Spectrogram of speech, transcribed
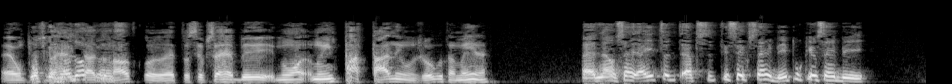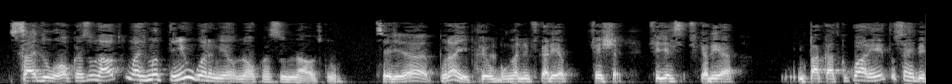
é, um pouco da realidade do Náutico, é torcer pro CRB não, não empatar nenhum jogo também, né? É, não, aí a torcida tem que ser com o CRB, porque o CRB sai do alcance do Náutico, mas mantém o Guarani no alcance do Náutico. Né? Seria por aí, porque o Guarani ficaria fechado, ficaria, ficaria empacado com 40, o CRB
